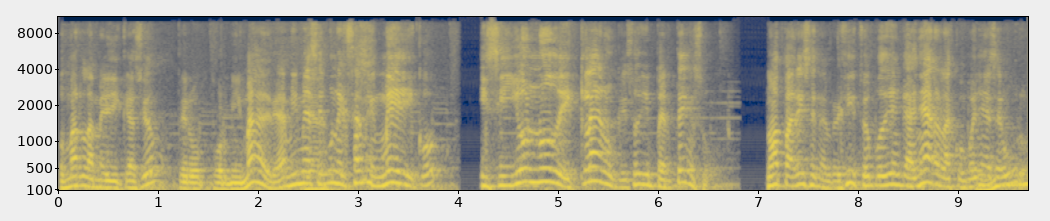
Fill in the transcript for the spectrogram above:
Tomar la medicación, pero por mi madre. A mí me Ya. hacen un examen médico y si yo no declaro que soy hipertenso, no aparece en el registro. Yo podría engañar a las compañías de seguros.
